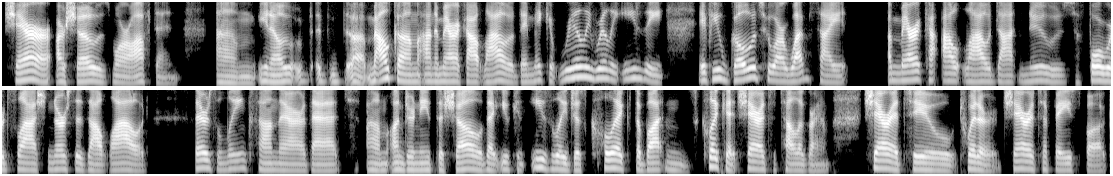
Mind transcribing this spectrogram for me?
share our shows more often. Um, you know, uh, Malcolm on America Out Loud, they make it really, really easy. If you go to our website, americaoutloud.news forward slash nurses out loud, there's links on there that um, underneath the show that you can easily just click the buttons, click it, share it to Telegram, share it to Twitter, share it to Facebook,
